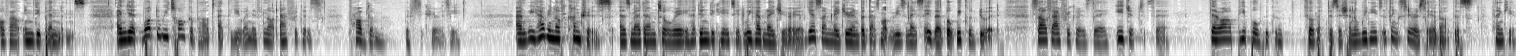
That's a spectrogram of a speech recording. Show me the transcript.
of our independence. And yet, what do we talk about at the UN if not Africa's problem with security? And we have enough countries, as Madame Toure had indicated. We have Nigeria. Yes, I'm Nigerian, but that's not the reason I say that, but we could do it. South Africa is there. Egypt is there. There are people who can fill that position, and we need to think seriously about this. Thank you.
